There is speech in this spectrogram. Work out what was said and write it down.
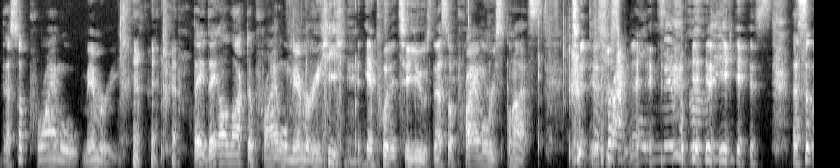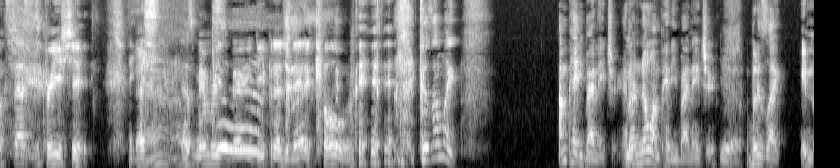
that's a primal memory. they they unlocked a primal memory and put it to use. That's a primal response to disrespect. Primal memory. it is. That's some Assassin's Creed shit. That's yeah. that's memories buried deep in a genetic code. man. Cause I'm like, I'm petty by nature, and I know I'm petty by nature. Yeah. But it's like in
